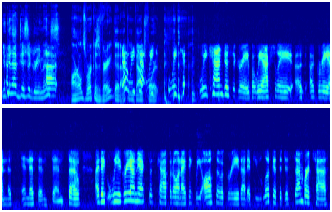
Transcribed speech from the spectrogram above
you can have disagreements. Uh, Arnold's work is very good. Yeah, I can we vouch can, for we, it. we, can, we can disagree, but we actually uh, agree in this in this instance. So I think we agree on the excess capital, and I think we also agree that if you look at the December tests,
